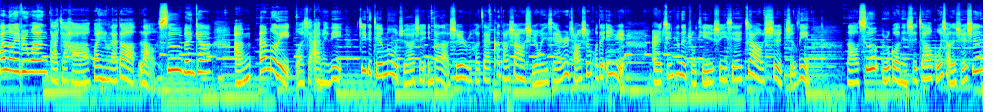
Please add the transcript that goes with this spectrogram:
Hello everyone，大家好，欢迎来到老苏文家。I'm Emily，我是艾美丽。这个节目主要是引导老师如何在课堂上使用一些日常生活的英语，而今天的主题是一些教室指令。老苏，如果你是教国小的学生，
